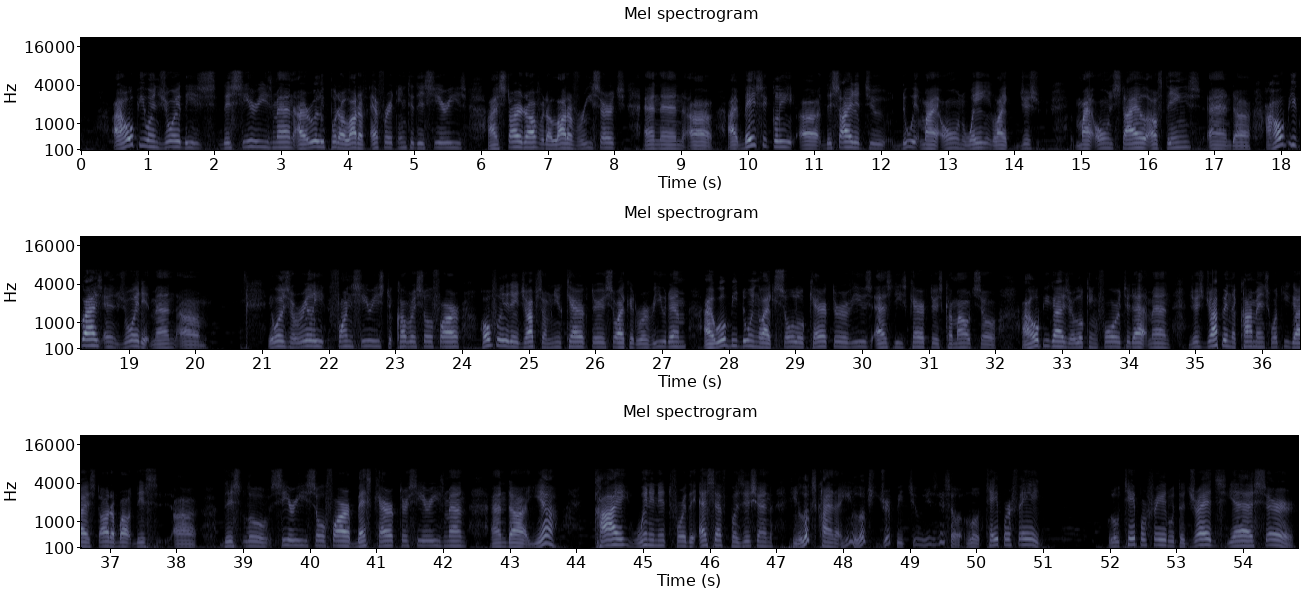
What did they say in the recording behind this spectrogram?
I hope you enjoyed these this series, man. I really put a lot of effort into this series. I started off with a lot of research, and then uh, I basically uh, decided to do it my own way, like just my own style of things. And uh, I hope you guys enjoyed it, man. Um, it was a really fun series to cover so far. Hopefully they drop some new characters so I could review them. I will be doing like solo character reviews as these characters come out. So I hope you guys are looking forward to that, man. Just drop in the comments what you guys thought about this uh this little series so far. Best character series, man. And uh yeah. Kai winning it for the SF position. He looks kind of, he looks drippy too. Is this a little taper fade? Little taper fade with the dreads? Yes, sir.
